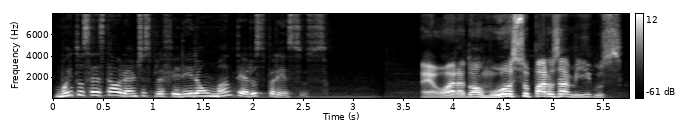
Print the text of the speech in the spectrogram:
muitos restaurantes preferiram manter os preços. É hora do almoço para os amigos.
